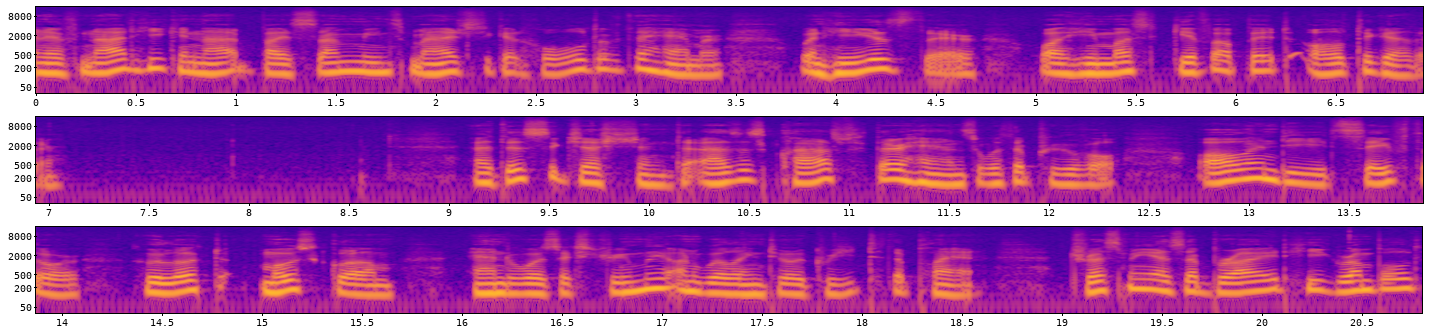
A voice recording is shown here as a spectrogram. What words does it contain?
and if not, he cannot by some means manage to get hold of the hammer when he is there, while he must give up it altogether. At this suggestion, the Asas clasped their hands with approval, all indeed save Thor, who looked most glum and was extremely unwilling to agree to the plan. Dress me as a bride, he grumbled.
